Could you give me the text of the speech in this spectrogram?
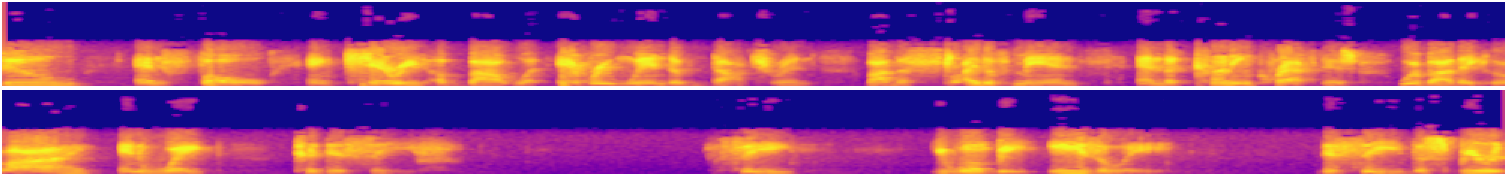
to and fro and carried about with every wind of doctrine by the sleight of men and the cunning craftiness whereby they lie and wait to deceive. See, you won't be easily deceived. The spirit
